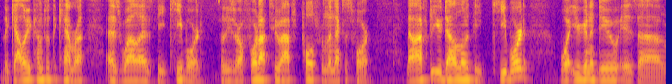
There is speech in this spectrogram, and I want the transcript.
the gallery comes with the camera, as well as the keyboard. So these are all 4.2 apps pulled from the Nexus 4. Now after you download the keyboard, what you're going to do is, uh,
